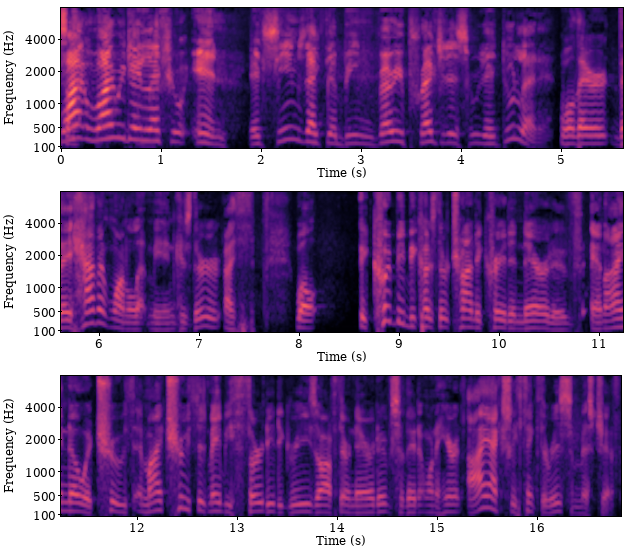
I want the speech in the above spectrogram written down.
Why why would they let you in? It seems like they're being very prejudiced who they do let in. Well, they're they haven't want to let me in because they're I, th- well, it could be because they're trying to create a narrative, and I know a truth, and my truth is maybe thirty degrees off their narrative, so they don't want to hear it. I actually think there is some mischief.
